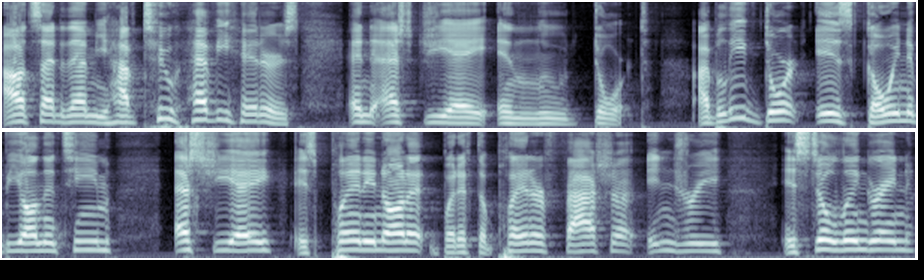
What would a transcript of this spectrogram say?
outside of them, you have two heavy hitters in SGA and Lu Dort. I believe Dort is going to be on the team, SGA is planning on it, but if the plantar fascia injury is still lingering,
